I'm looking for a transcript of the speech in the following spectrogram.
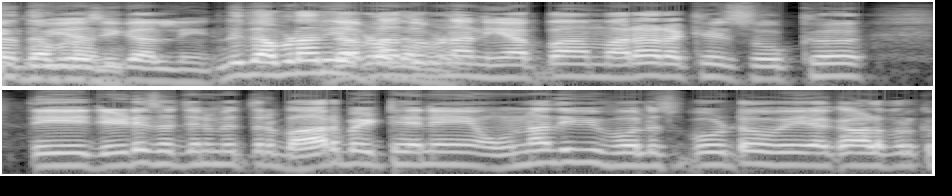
ਕੋਈ ਦਬਣਾ ਐਸੀ ਗੱਲ ਨਹੀਂ ਨਹੀਂ, ਦਬਣਾ ਨਹੀਂ, ਆਪਣਾ ਦਬਣਾ ਨਹੀਂ। ਆਪਾਂ ਮਾਰਾ ਰੱਖੇ ਸੁੱਖ ਤੇ ਜਿਹੜੇ ਸੱਜਣ ਮਿੱਤਰ ਬਾਹਰ ਬੈਠੇ ਨੇ ਉਹਨਾਂ ਦੀ ਵੀ ਫੁੱਲ ਸਪੋਰਟ ਹੋਵੇ ਅਕਾਲ ਪੁਰਖ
